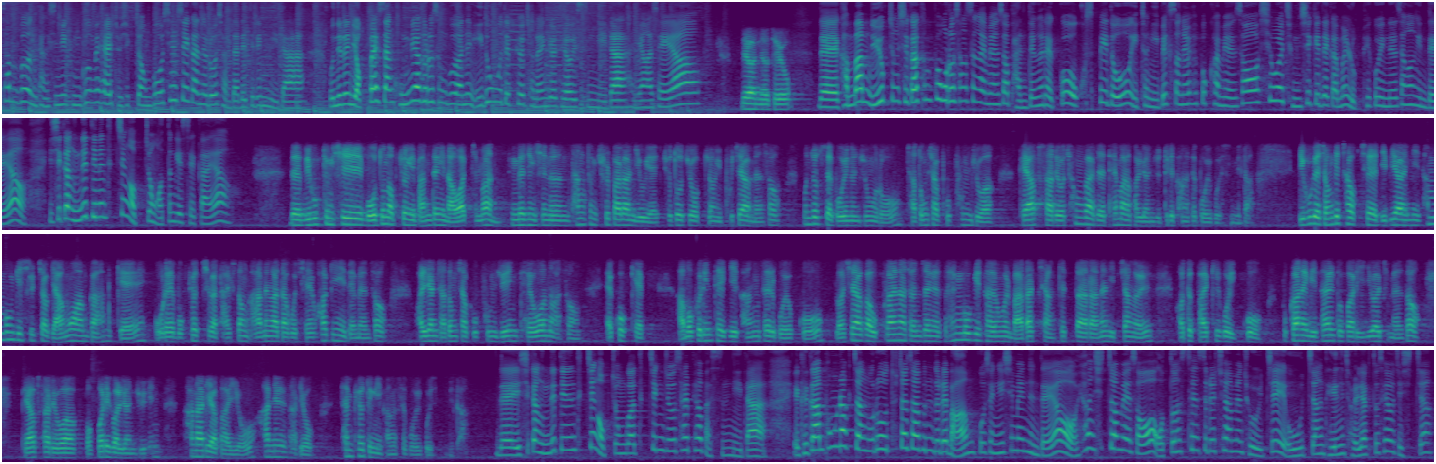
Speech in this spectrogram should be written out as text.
3분 당신이 궁금해할 주식 정보 실시간으로 전달해 드립니다. 오늘은 역발상 공략으로 승부하는 이동우 대표 전화 연결되어 있습니다. 안녕하세요. 네, 안녕하세요. 네, 간밤 뉴욕 증시가 큰 폭으로 상승하면서 반등을 했고 코스피도 2200선을 회복하면서 10월 증시 기대감을 높이고 있는 상황인데요. 이 시간 눈에 띄는 특징 업종 어떤 게 있을까요? 네, 미국 증시 모든 업종이 반등이 나왔지만 국내 증시는 상승 출발한 이후에 주도주 업종이 부재하면서 혼조세 보이는 중으로 자동차 부품주와 배합 사료, 첨가제, 테마 관련주들이 강세 보이고 있습니다. 미국의 전기차 업체 리비안이 3분기 실적 양호함과 함께 올해 목표치가 달성 가능하다고 재확인이 되면서 관련 자동차 부품주인 대원화성, 에코캡, 아모그린텍이 강세를 보였고 러시아가 우크라이나 전쟁에서 핵무기 사용을 마다치 않겠다라는 입장을 거듭 밝히고 있고 북한의 미사일 도발이 이어지면서 배합 사료와 먹거리 관련주인 카나리아 바이오, 한일 사료, 샘표 등이 강세 보이고 있습니다. 네, 이 시간 눈에 띄는 특징 업종과 특징주 살펴봤습니다. 예, 그간 폭락장으로 투자자분들의 마음고생이 심했는데요. 현 시점에서 어떤 스탠스를 취하면 좋을지 오후장 대응 전략도 세워지시죠?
